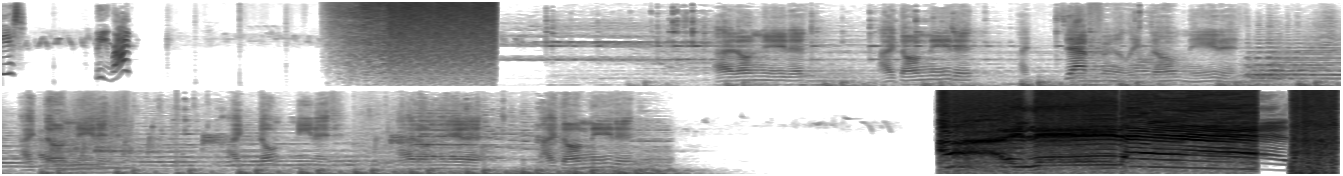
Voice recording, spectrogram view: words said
cookies. Be right. I don't need it. I don't need it. I definitely don't need it.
